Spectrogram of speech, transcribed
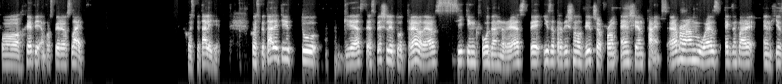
for happy and prosperous life. Hospitality. Hospitality to guests, especially to travelers seeking food and rest, is a traditional virtue from ancient times. Abraham was exemplary in his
